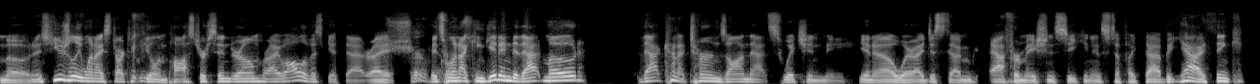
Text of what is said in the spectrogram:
mode? And it's usually when i start to feel imposter syndrome right? Well, all of us get that right? Sure it's when i can get into that mode that kind of turns on that switch in me you know where i just i'm affirmation seeking and stuff like that. But yeah i think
